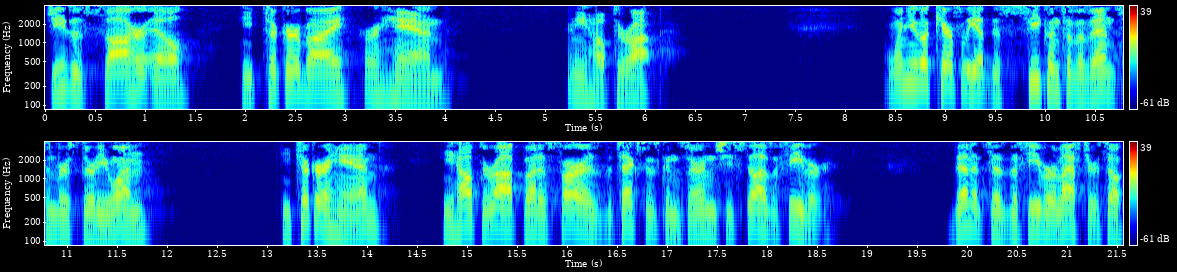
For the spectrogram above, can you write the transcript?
Jesus saw her ill. He took her by her hand and he helped her up. When you look carefully at this sequence of events in verse 31, he took her hand, he helped her up, but as far as the text is concerned, she still has a fever. Then it says the fever left her. So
